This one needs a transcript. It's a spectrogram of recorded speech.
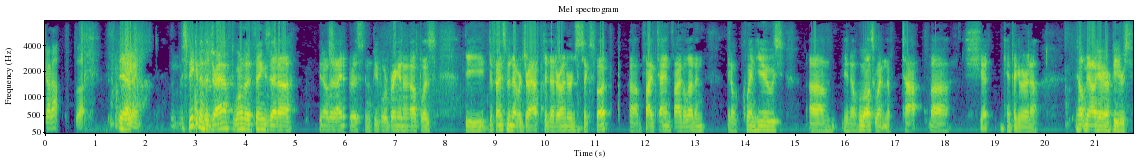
shut up? But Yeah. anyway, Speaking of the draft, one of the things that uh, you know that I noticed and people were bringing up was the defensemen that were drafted that are under six foot, um, 5'10", 5'11", You know, Quinn Hughes. Um, you know, who else went in the top? Uh, shit, can't think of it right now. Help me out here, Peters.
